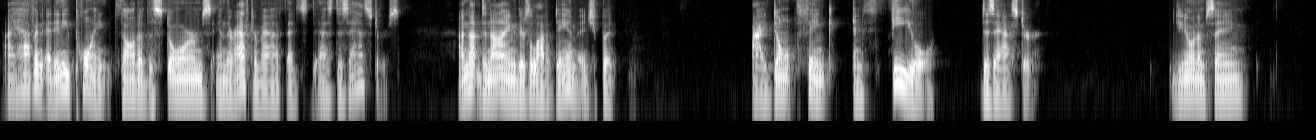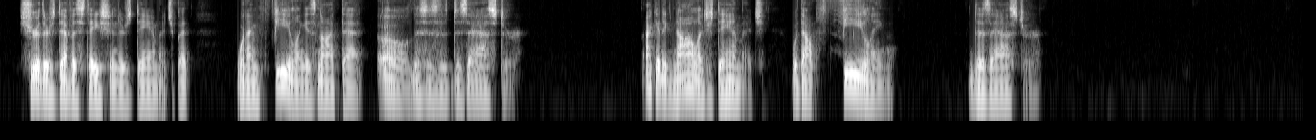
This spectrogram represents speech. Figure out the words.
I haven't at any point thought of the storms and their aftermath as, as disasters. I'm not denying there's a lot of damage, but I don't think and feel disaster. Do you know what I'm saying? Sure, there's devastation, there's damage, but what I'm feeling is not that, oh, this is a disaster. I can acknowledge damage without feeling disaster.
